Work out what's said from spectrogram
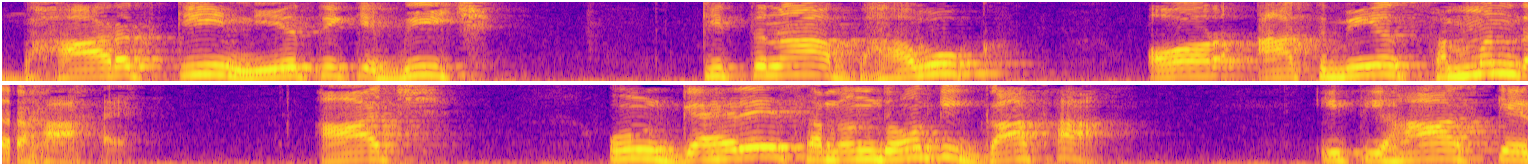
भारत की नियति के बीच कितना भावुक और आत्मीय संबंध रहा है। आज उन गहरे संबंधों की गाथा इतिहास के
